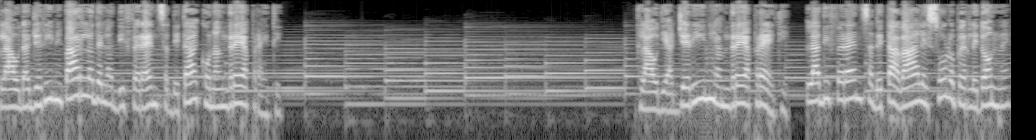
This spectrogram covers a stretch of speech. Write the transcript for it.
Claudia Gerini parla della differenza d'età con Andrea Preti. Claudia Gerini Andrea Preti, la differenza d'età vale solo per le donne?.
